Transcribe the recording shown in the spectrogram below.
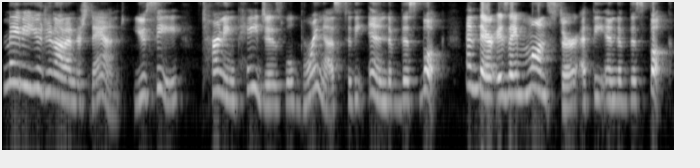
Maybe you do not understand. You see, turning pages will bring us to the end of this book, and there is a monster at the end of this book.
